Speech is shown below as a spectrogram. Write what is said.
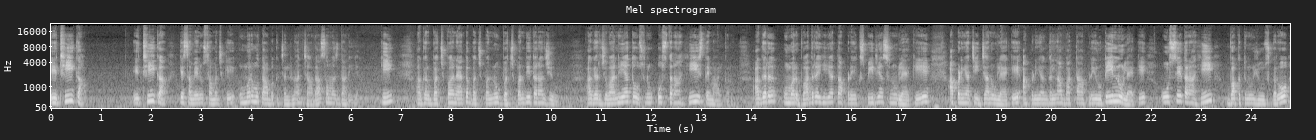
ਇਹ ਠੀਕ ਆ। ਇਹ ਠੀਕ ਆ ਕਿ ਸਮੇਂ ਨੂੰ ਸਮਝ ਕੇ ਉਮਰ ਮੁਤਾਬਕ ਚੱਲਣਾ ਜ਼ਿਆਦਾ ਸਮਝਦਾਰੀ ਆ। ਕੀ? ਅਗਰ ਬਚਪਨ ਹੈ ਤਾਂ ਬਚਪਨ ਨੂੰ ਬਚਪਨ ਦੀ ਤਰ੍ਹਾਂ ਜਿਓ। ਅਗਰ ਜਵਾਨੀ ਹੈ ਤਾਂ ਉਸ ਨੂੰ ਉਸ ਤਰ੍ਹਾਂ ਹੀ ਇਸਤੇਮਾਲ ਕਰੋ। ਅਗਰ ਉਮਰ ਵੱਧ ਰਹੀ ਹੈ ਤਾਂ ਆਪਣੇ ਐਕਸਪੀਰੀਅੰਸ ਨੂੰ ਲੈ ਕੇ, ਆਪਣੀਆਂ ਚੀਜ਼ਾਂ ਨੂੰ ਲੈ ਕੇ, ਆਪਣੀਆਂ ਗੱਲਾਂ ਬਾਤਾਂ, ਆਪਣੀ ਰੁਟੀਨ ਨੂੰ ਲੈ ਕੇ ਉਸੇ ਤਰ੍ਹਾਂ ਹੀ ਵਕਤ ਨੂੰ ਯੂਜ਼ ਕਰੋ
